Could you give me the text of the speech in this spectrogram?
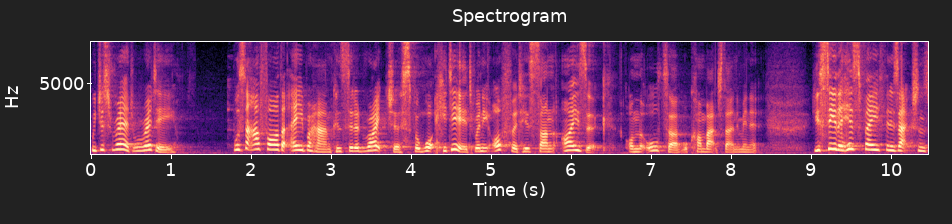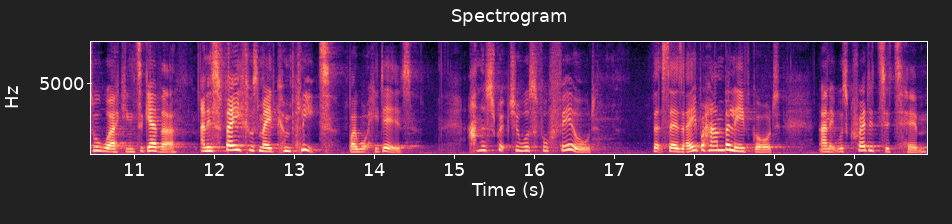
We just read already Wasn't our father Abraham considered righteous for what he did when he offered his son Isaac on the altar? We'll come back to that in a minute. You see that his faith and his actions were working together, and his faith was made complete by what he did. And the scripture was fulfilled that says Abraham believed God, and it was credited to him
